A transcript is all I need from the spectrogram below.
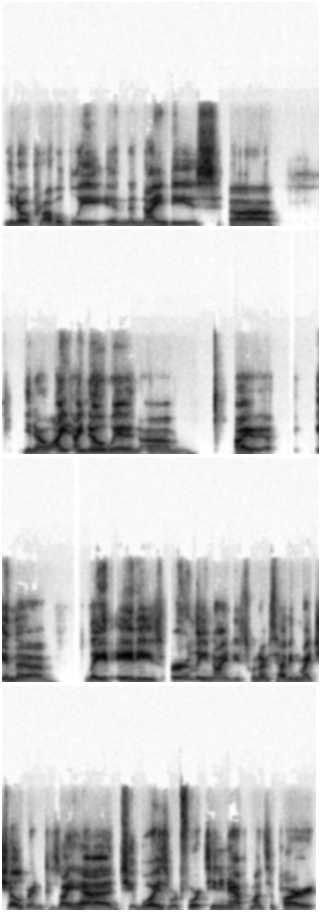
you know, probably in the 90s. Uh, you know, I I know when um, I in the late 80s, early 90s when I was having my children, because I had two boys were 14 and a half months apart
